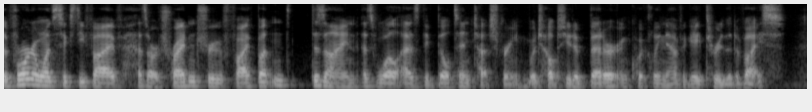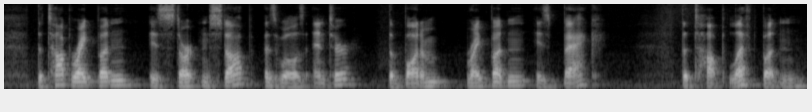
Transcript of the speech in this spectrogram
The Forerunner 165 has our tried and true 5 button design as well as the built in touchscreen, which helps you to better and quickly navigate through the device. The top right button is start and stop as well as enter. The bottom right button is back. The top left button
